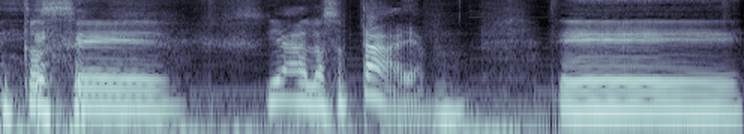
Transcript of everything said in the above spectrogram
entonces ya lo aceptaba ya. Eh,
